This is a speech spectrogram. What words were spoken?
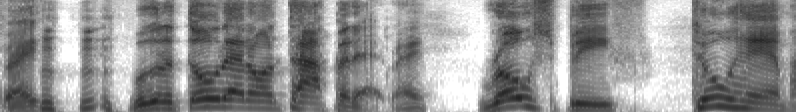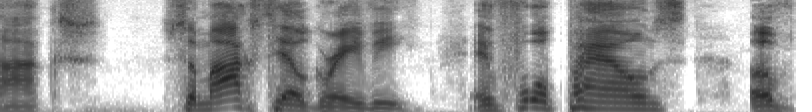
right? we're gonna throw that on top of that, right? Roast beef, two ham hocks, some oxtail gravy, and four pounds of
